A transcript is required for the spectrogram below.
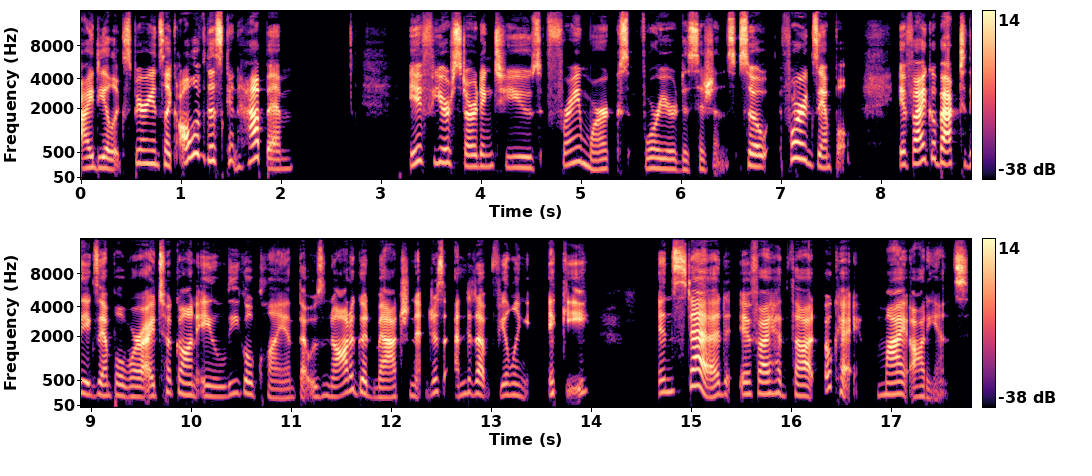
ideal experience? Like all of this can happen if you're starting to use frameworks for your decisions. So, for example, if I go back to the example where I took on a legal client that was not a good match and it just ended up feeling icky, Instead, if I had thought, okay, my audience,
